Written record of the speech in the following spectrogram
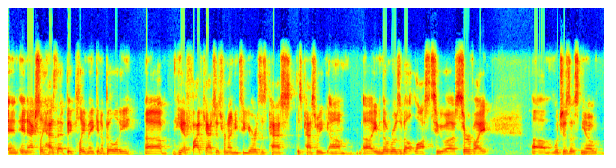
and, and actually has that big playmaking ability. Um, he had five catches for 92 yards this past this past week. Um, uh, even though Roosevelt lost to uh, Servite, um, which is a you know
